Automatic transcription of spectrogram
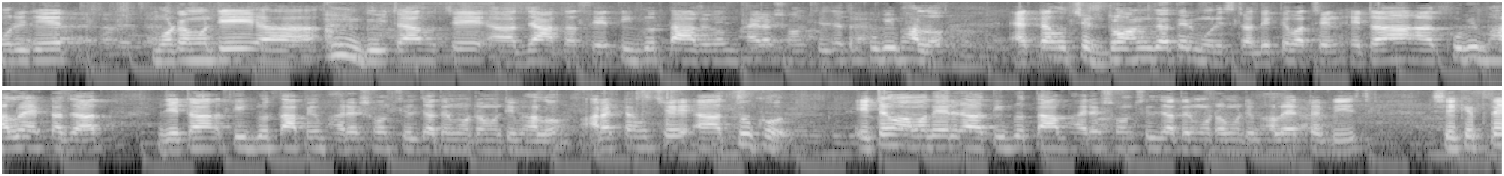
মরিচের মোটামুটি দুইটা হচ্ছে জাত আছে তীব্র তাপ এবং ভাইরাস সহনশীল জাতের খুবই ভালো। একটা হচ্ছে ডন জাতের মরিচটা দেখতে পাচ্ছেন? এটা খুবই ভালো একটা জাত যেটা তীব্র তাপে ভাইরাস সহনশীল জাতের মোটামুটি ভালো। আর একটা হচ্ছে তুখর। এটাও আমাদের তীব্র তাপ ভাইরাস সহনশীল জাতের মোটামুটি ভালো একটা বীজ। সেক্ষেত্রে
